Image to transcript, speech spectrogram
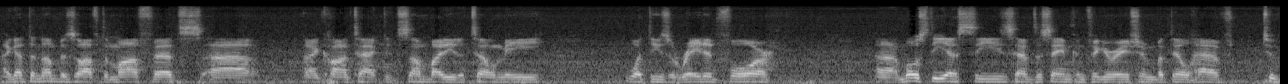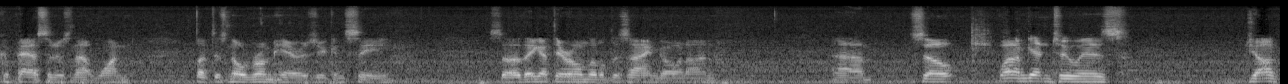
I got the numbers off the MOSFETs. Uh, I contacted somebody to tell me what these are rated for. Uh, most ESCs have the same configuration, but they'll have two capacitors, not one. But there's no room here, as you can see. So they got their own little design going on. Um, so what I'm getting to is junk.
